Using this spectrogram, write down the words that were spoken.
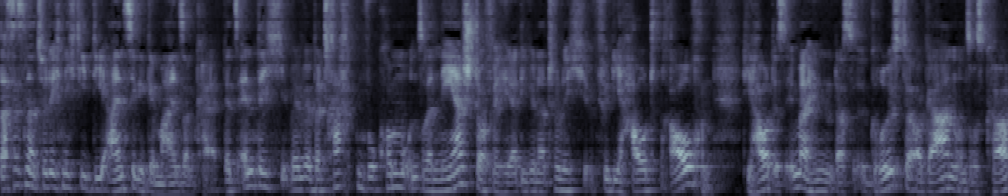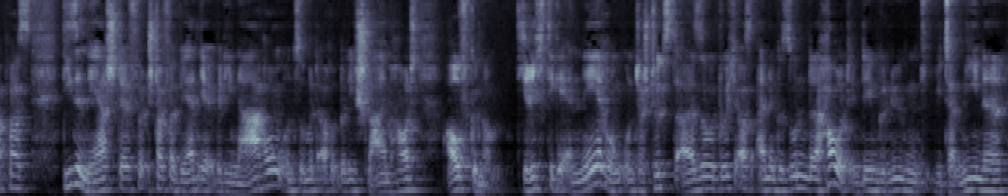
das ist natürlich nicht die, die einzige Gemeinsamkeit. Letztendlich, wenn wir betrachten, wo kommen unsere Nährstoffe her, die wir natürlich für die Haut brauchen. Die Haut ist immerhin das größte Organ unseres Körpers. Diese Nährstoffe werden ja über die Nahrung und somit auch über die Schleimhaut aufgenommen. Die richtige Ernährung unterstützt also durchaus eine gesunde Haut, indem genügend Vitamine,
